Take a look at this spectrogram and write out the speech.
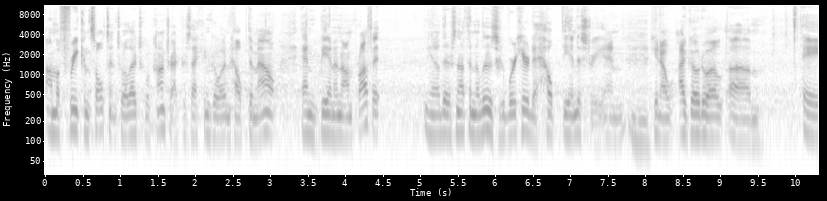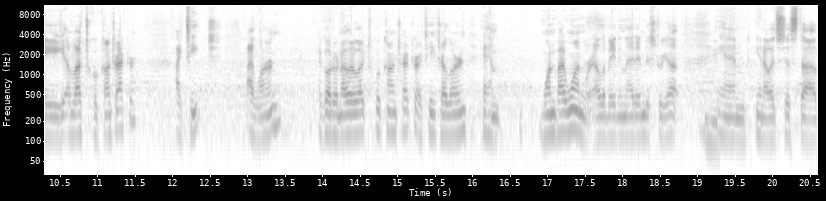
I'm a free consultant to electrical contractors. I can go and help them out. And being a nonprofit, you know, there's nothing to lose. We're here to help the industry. And, you know, I go to a, um, a electrical contractor, I teach, I learn. I go to another electrical contractor, I teach, I learn, and one by one, we're elevating that industry up. And you know, it's just uh,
